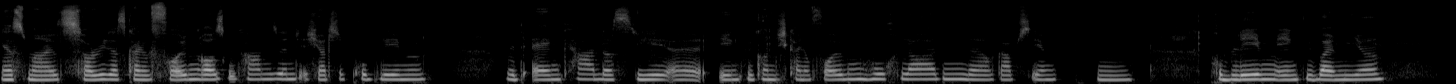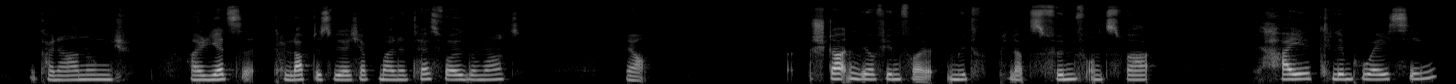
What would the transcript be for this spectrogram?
Erstmal sorry, dass keine Folgen rausgekommen sind. Ich hatte Probleme mit Anchor, dass die äh, irgendwie konnte ich keine Folgen hochladen. Da gab es irgendein Problem irgendwie bei mir. Keine Ahnung. Ich, halt jetzt klappt es wieder. Ich habe mal eine Testfolge gemacht. Ja. Starten wir auf jeden Fall mit Platz 5 und zwar High Climb Racing.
